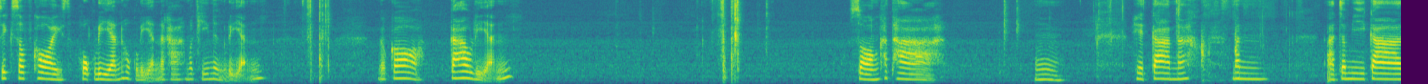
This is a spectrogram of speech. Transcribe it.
six of coins หกเหรียญหกเหรียญนะคะ เมื่อกี้หนึ่งเหรียญ แล้วก็เก้าเหรียญสองคาถาอืม เหตุการณ์นะ มัน อาจจะมีการ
